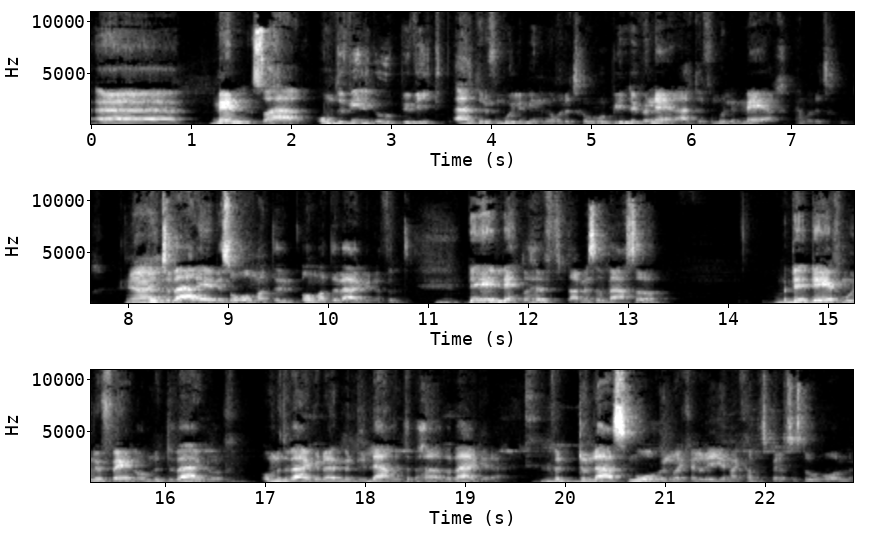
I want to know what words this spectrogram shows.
Eh, men så här. Om du vill gå upp i vikt äter du förmodligen mindre än vad du tror. Vill du gå ner äter du förmodligen mer än vad du tror. Ja, ja. tyvärr är det så om man inte, om man inte väger det. För Mm. Det är lätt att höfta men så, alltså, men det, det är förmodligen fel om du inte väger om du inte väger det men du lär inte behöva väga det. Mm. För de där små 100 kalorierna kan inte spela så stor roll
